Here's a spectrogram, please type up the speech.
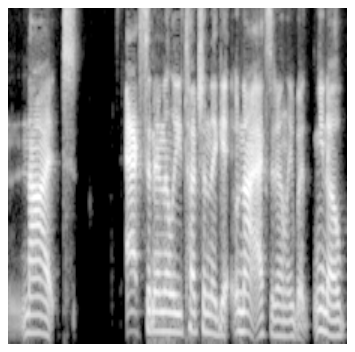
not accidentally touching the gas, not accidentally, but you know,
